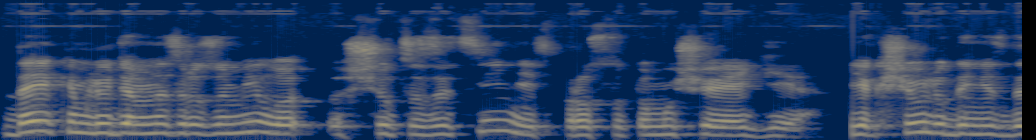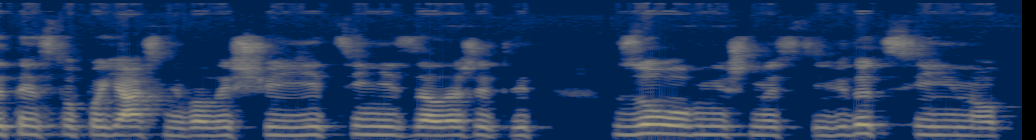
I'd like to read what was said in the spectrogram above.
Деяким людям не зрозуміло, що це за цінність, просто тому що я є. Якщо людині з дитинства пояснювали, що її цінність залежить від зовнішності, від оцінок,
